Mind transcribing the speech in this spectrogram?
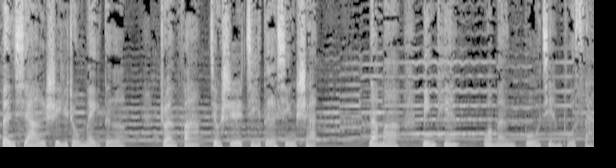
分享是一种美德，转发就是积德行善。那么，明天我们不见不散。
